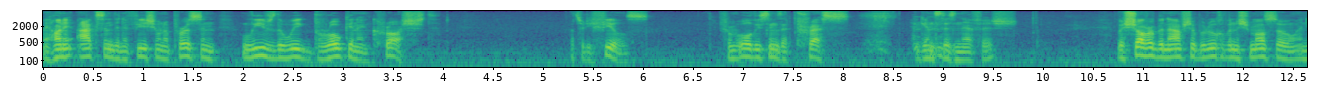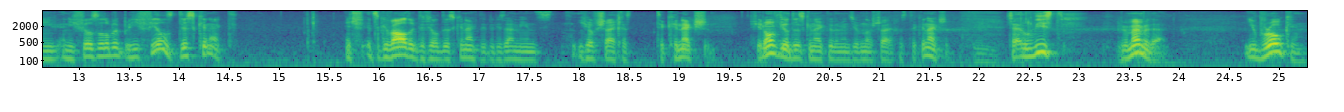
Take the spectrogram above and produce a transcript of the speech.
Accent in a fish when a person leaves the week broken and crushed. That's what he feels. From all these things that press against his nefesh. V'shavar beruch v'nishmaso, and he and he feels a little bit. But he feels disconnect. It's it's gewaldig to feel disconnected because that means you have shaykhs to connection. If you don't feel disconnected, that means you have no shaykhs to connection. Mm. So at least remember that you're broken.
